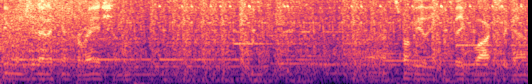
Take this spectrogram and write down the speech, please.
human genetic information. Probably the big blocks again.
